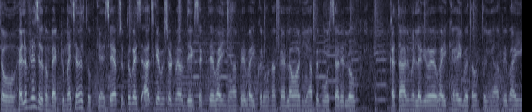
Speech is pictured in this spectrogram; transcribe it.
तो hello friends welcome back to my channel तो कैसे आप सब? तो कैसे आज के एपिसोड में आप देख सकते हैं भाई, यहाँ पे भाई कोरोना फैला हुआ और यहाँ पे बहुत सारे लोग कतार में लगे हुए हैं। भाई, क्या ही बताऊँ? तो यहाँ पे भाई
